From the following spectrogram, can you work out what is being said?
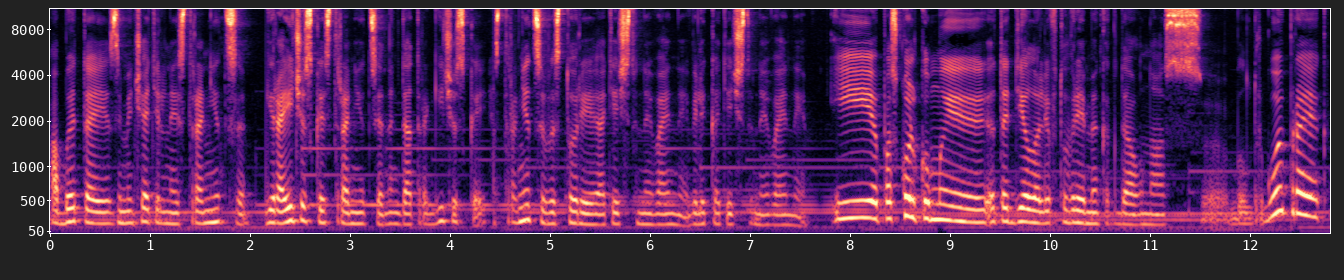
об этой замечательной странице, героической странице, иногда трагической, странице в истории Отечественной войны, Великой Отечественной войны. И поскольку мы это делали в то время, когда у нас э, был другой проект,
